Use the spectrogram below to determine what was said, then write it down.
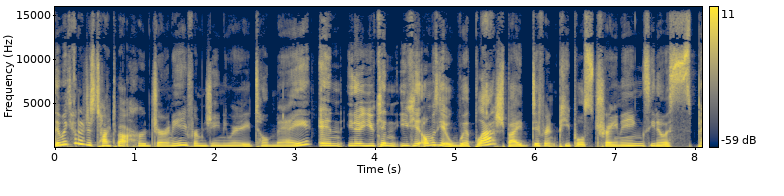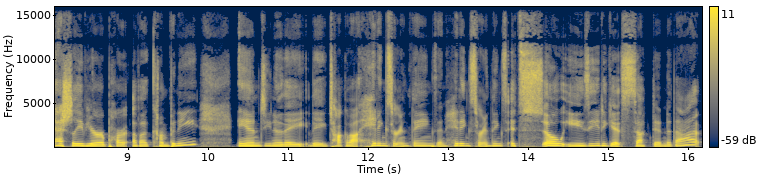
then we kind of just talked about her journey from January till May. And you know, you can you can almost get whiplash by different people's trainings, you know, especially if you're a part of a company and you know they they talk about hitting certain things and hitting certain things. It's so easy to get sucked into that.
